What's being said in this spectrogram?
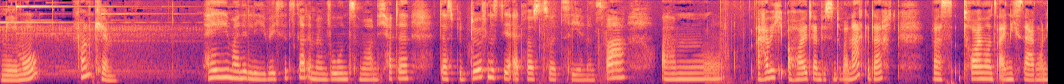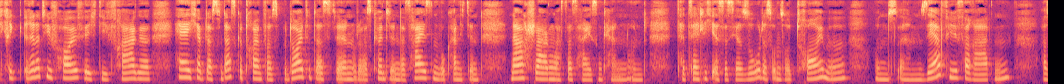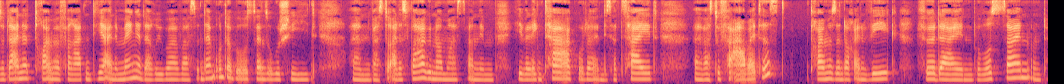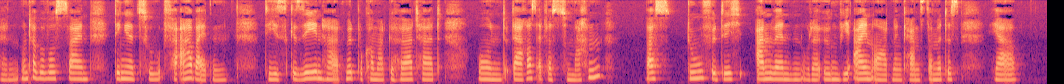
Memo von Kim. Hey, meine Liebe, ich sitze gerade in meinem Wohnzimmer und ich hatte das Bedürfnis, dir etwas zu erzählen. Und zwar ähm, habe ich heute ein bisschen drüber nachgedacht, was Träume uns eigentlich sagen. Und ich kriege relativ häufig die Frage, hey, ich habe das und das geträumt, was bedeutet das denn oder was könnte denn das heißen? Wo kann ich denn nachschlagen, was das heißen kann? Und tatsächlich ist es ja so, dass unsere Träume uns ähm, sehr viel verraten. Also deine Träume verraten dir eine Menge darüber, was in deinem Unterbewusstsein so geschieht, ähm, was du alles wahrgenommen hast an dem jeweiligen Tag oder in dieser Zeit, äh, was du verarbeitest Träume sind auch ein Weg für dein Bewusstsein und dein Unterbewusstsein, Dinge zu verarbeiten, die es gesehen hat, mitbekommen hat, gehört hat und daraus etwas zu machen, was du für dich anwenden oder irgendwie einordnen kannst, damit es ja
